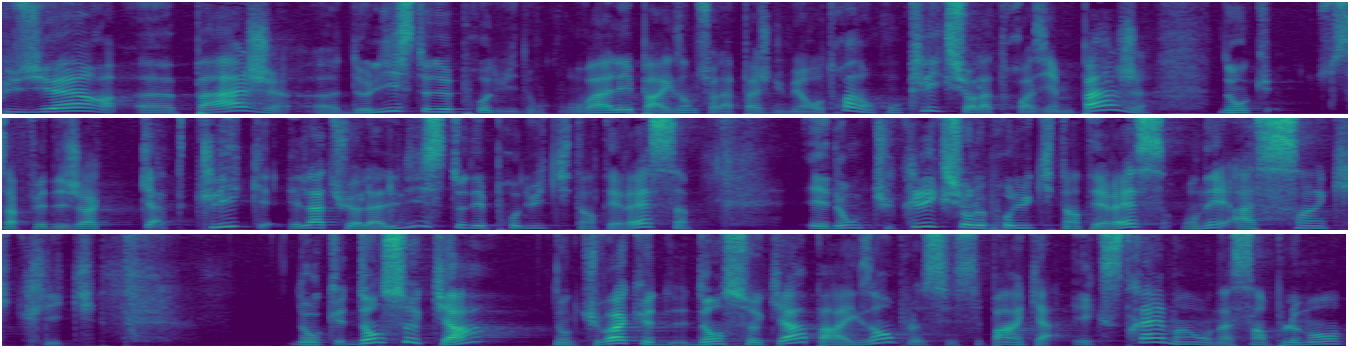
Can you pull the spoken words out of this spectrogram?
plusieurs euh, pages euh, de liste de produits. Donc on va aller par exemple sur la page numéro 3, donc on clique sur la troisième page, donc ça fait déjà 4 clics, et là tu as la liste des produits qui t'intéressent, et donc tu cliques sur le produit qui t'intéresse, on est à 5 clics. Donc dans ce cas, donc tu vois que dans ce cas par exemple, ce n'est pas un cas extrême, hein, on a simplement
